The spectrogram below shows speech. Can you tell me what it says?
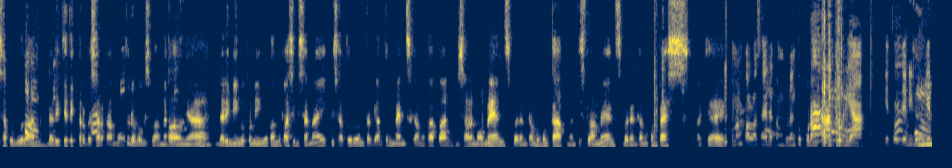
satu bulan dari titik terbesar kamu, itu udah bagus banget. Soalnya dari minggu ke minggu kamu pasti bisa naik, bisa turun, tergantung mens kamu kapan. Misalnya mau mens, badan kamu bengkak. Nanti setelah mens, badan kamu kempes. Oke? memang kalau saya datang bulan tuh kurang teratur ya gitu. Jadi Oke. mungkin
